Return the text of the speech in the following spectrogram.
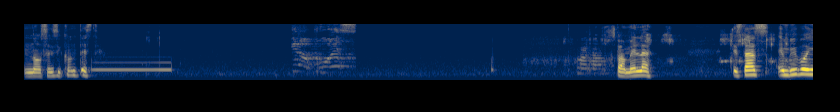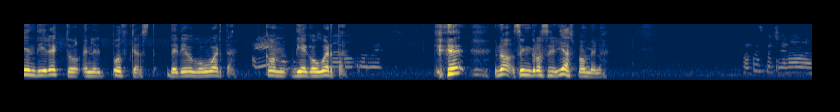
No sé si conteste. Pamela, estás en vivo y en directo en el podcast de Diego Huerta, con Diego Huerta. ¿Qué? No, sin groserías, Pamela. No te escuché nada.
